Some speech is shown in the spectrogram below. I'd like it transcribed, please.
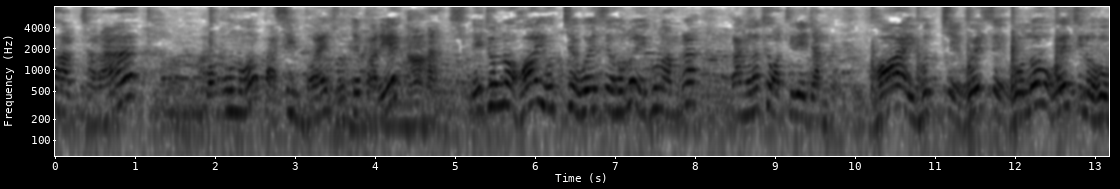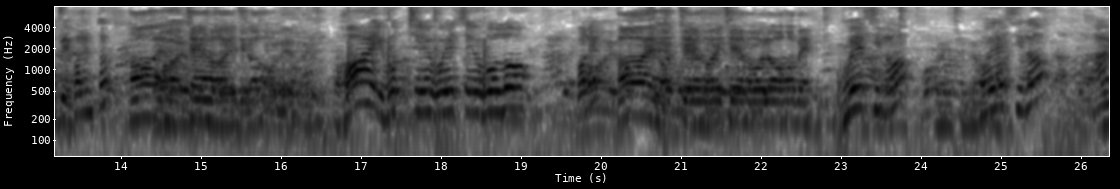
ভার্ব ছাড়া কখনো প্যাসিভ ভয়েস হতে পারে। না এই জন্য হয় হচ্ছে হয়েছে হলো এগুলো আমরা বাংলাতে অচিরে জানব। হয় হচ্ছে হয়েছে হলো হয়েছিল হবে বলেন তো? হয় হচ্ছে হয়েছিল হবে। হয় হচ্ছে হয়েছে হলো বলে হয় হচ্ছে হয়েছে হলো হবে। হয়েছিল হয়েছিল। আর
